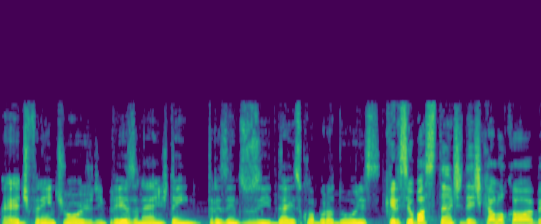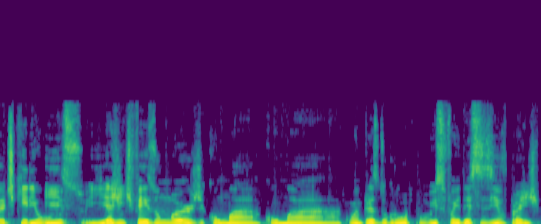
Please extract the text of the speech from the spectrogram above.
é, diferente hoje da empresa, né? A gente tem 310 colaboradores. Cresceu bastante desde que a Local Web adquiriu. Isso. E a gente fez um merge com uma, com uma, com uma empresa do grupo. Isso foi decisivo para a gente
